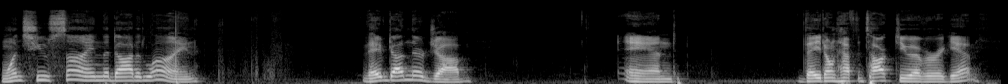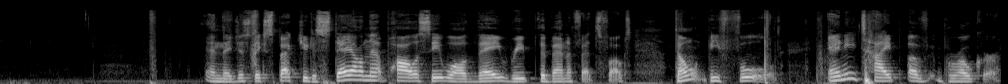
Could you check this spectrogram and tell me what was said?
once you sign the dotted line. They've done their job and they don't have to talk to you ever again. and they just expect you to stay on that policy while they reap the benefits, folks. Don't be fooled. Any type of broker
